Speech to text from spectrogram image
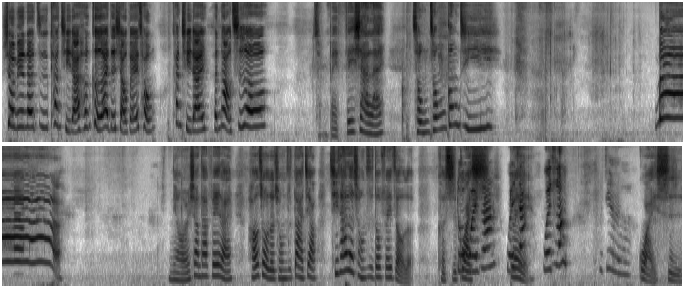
下面那只看起来很可爱的小肥虫，看起来很好吃哦。准备飞下来。虫虫攻击！哇！鸟儿向它飞来，好丑的虫子大叫，其他的虫子都飞走了。可是怪事，伪装，对，伪装不见了。怪事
